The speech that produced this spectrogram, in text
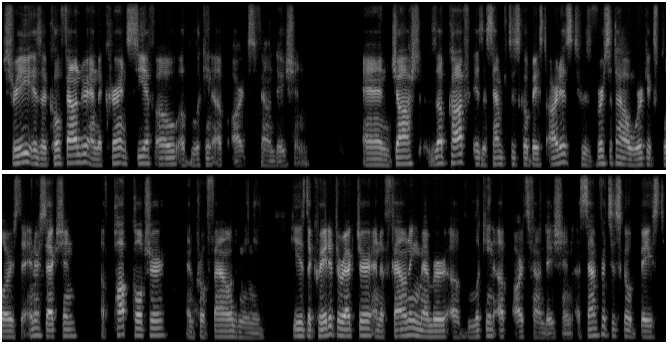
Shri is a co-founder and the current CFO of Looking Up Arts Foundation. And Josh Zubkov is a San Francisco-based artist whose versatile work explores the intersection of pop culture and profound meaning. He is the creative director and a founding member of Looking Up Arts Foundation, a San Francisco-based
